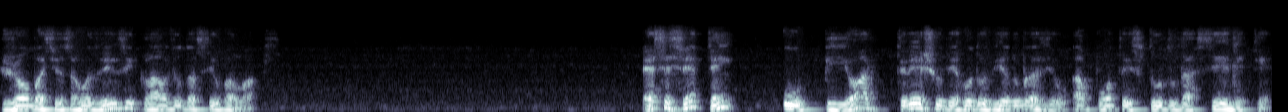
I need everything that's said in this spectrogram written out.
João Batista Rodrigues e Cláudio da Silva Lopes. SC tem o pior trecho de rodovia do Brasil, aponta estudo da CNT.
